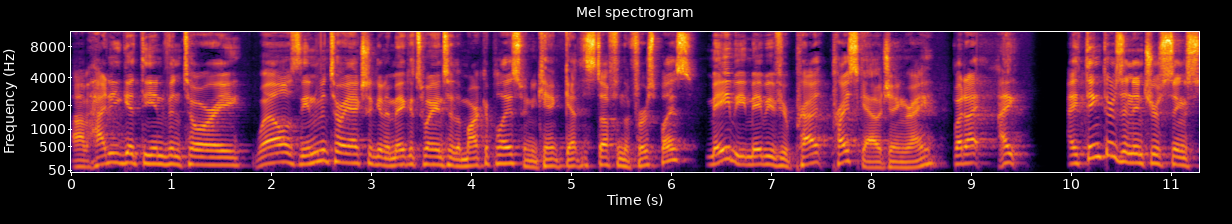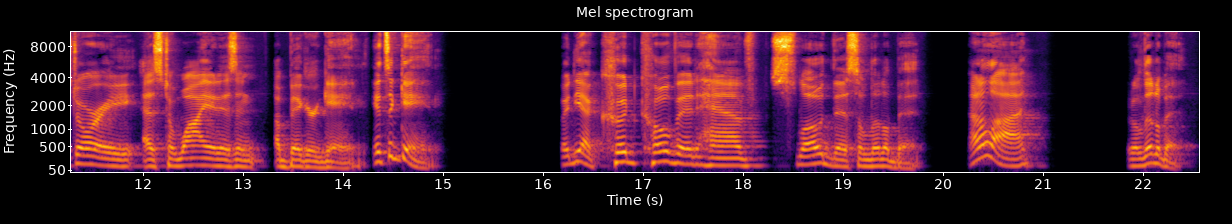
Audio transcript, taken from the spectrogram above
Um, how do you get the inventory? Well, is the inventory actually going to make its way into the marketplace when you can't get the stuff in the first place? Maybe, maybe if you're price gouging, right? But I, I, I think there's an interesting story as to why it isn't a bigger gain. It's a gain. But yeah, could COVID have slowed this a little bit? Not a lot, but a little bit.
